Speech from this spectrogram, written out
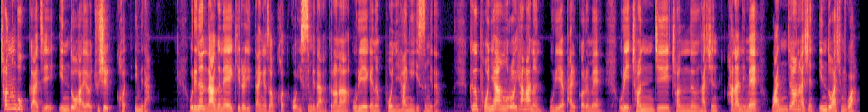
천국까지 인도하여 주실 것입니다. 우리는 나그네의 길을 이 땅에서 걷고 있습니다. 그러나 우리에게는 본향이 있습니다. 그 본향으로 향하는 우리의 발걸음에 우리 전지전능하신 하나님의 완전하신 인도하심과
